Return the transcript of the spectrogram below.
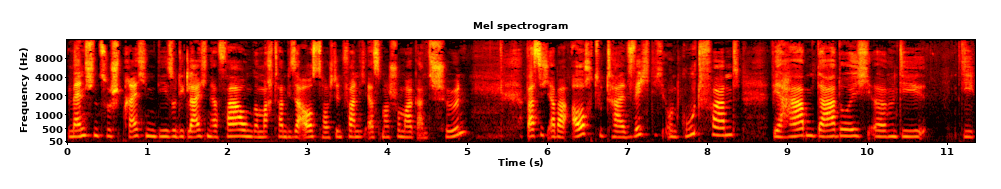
Menschen zu sprechen, die so die gleichen Erfahrungen gemacht haben. Dieser Austausch, den fand ich erstmal schon mal ganz schön. Was ich aber auch total wichtig und gut fand, wir haben dadurch ähm, die, die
